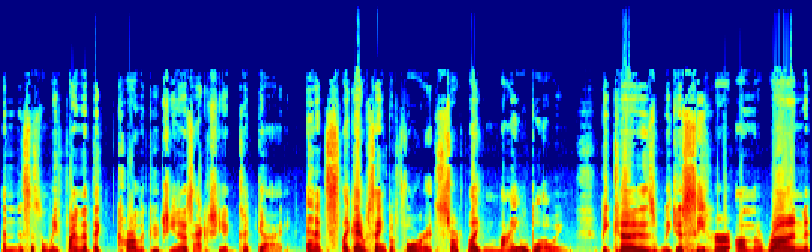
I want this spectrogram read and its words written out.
And this is when we find out that Carla Gugino is actually a good guy. And it's like I was saying before, it's sort of like mind blowing because we just see her on the run.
